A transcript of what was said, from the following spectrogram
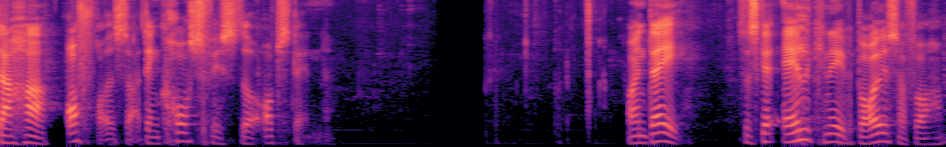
der har offret sig, den korsfæstede og opstandende. Og en dag, så skal alle knæ bøje sig for ham.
